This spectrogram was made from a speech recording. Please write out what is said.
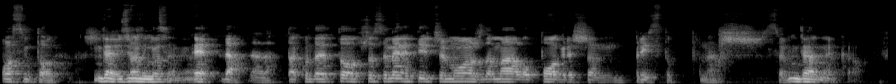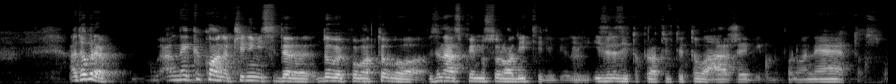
osim toga. znaš. Da, iz lica, Da, e, da, da, da. Tako da je to, što se mene tiče, možda malo pogrešan pristup naš svemu Da, tome, da. kao. A dobro, ali nekako ono, čini mi se da, da uvek pogotovo za nas kojima su roditelji bili Mm. izrazito protiv tetovaže, bili forma, ne, to su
